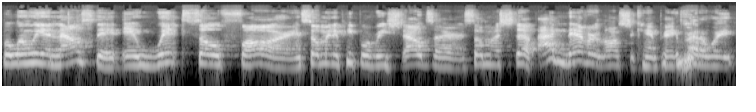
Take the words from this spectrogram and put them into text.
But when we announced it, it went so far and so many people reached out to her and so much stuff. I never launched a campaign, by the way,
